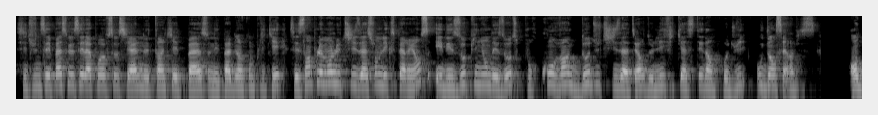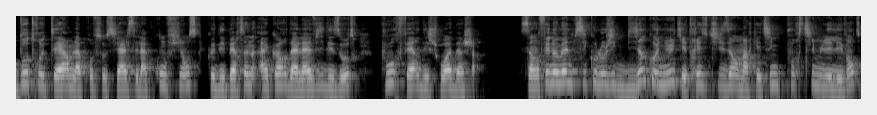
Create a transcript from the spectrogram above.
Si tu ne sais pas ce que c'est la preuve sociale, ne t'inquiète pas, ce n'est pas bien compliqué. C'est simplement l'utilisation de l'expérience et des opinions des autres pour convaincre d'autres utilisateurs de l'efficacité d'un produit ou d'un service. En d'autres termes, la preuve sociale, c'est la confiance que des personnes accordent à l'avis des autres pour faire des choix d'achat. C'est un phénomène psychologique bien connu qui est très utilisé en marketing pour stimuler les ventes.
